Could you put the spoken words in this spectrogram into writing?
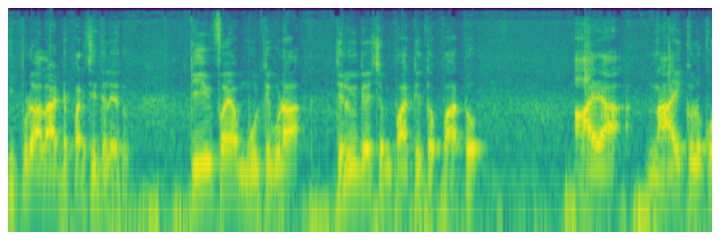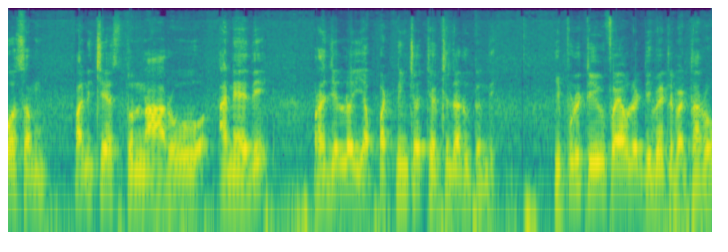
ఇప్పుడు అలాంటి పరిస్థితి లేదు. టీవీ ఫైవ్ మూర్తి కూడా తెలుగుదేశం పార్టీతో పాటు ఆయా నాయకుల కోసం పనిచేస్తున్నారు అనేది ప్రజల్లో ఎప్పటి నుంచో చర్చ జరుగుతుంది. ఇప్పుడు టీవీ ఫైవ్లో డిబేట్లు పెడతారు.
